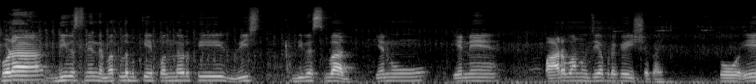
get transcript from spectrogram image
થોડા દિવસની અંદર, મતલબ કે પંદરથી વીસ દિવસ બાદ એનું, એને પારવાનું જે આપણે કહી શકાય તો એ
